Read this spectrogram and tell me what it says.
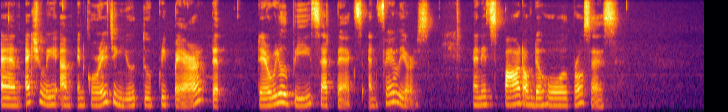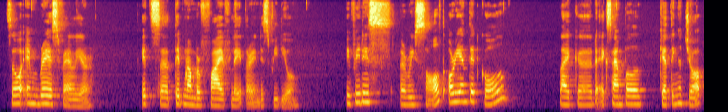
And actually, I'm encouraging you to prepare that there will be setbacks and failures. And it's part of the whole process. So embrace failure. It's uh, tip number five later in this video. If it is a result-oriented goal, like uh, the example getting a job,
